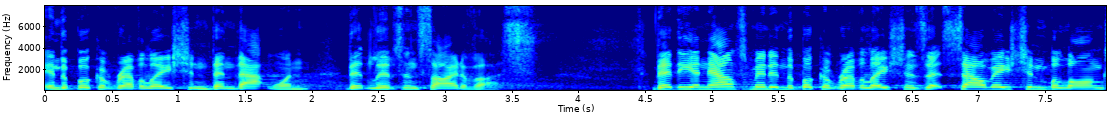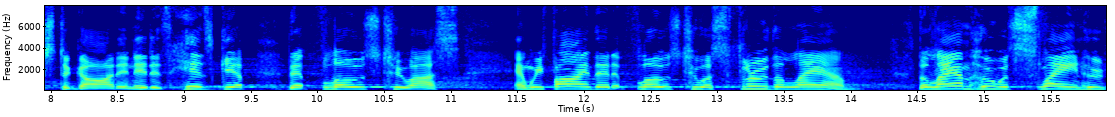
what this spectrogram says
in the book of Revelation than that one that lives inside of us that the announcement in the book of Revelation is that salvation belongs to God and it is His gift that flows to us. And we find that it flows to us through the Lamb, the Lamb who was slain, whose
